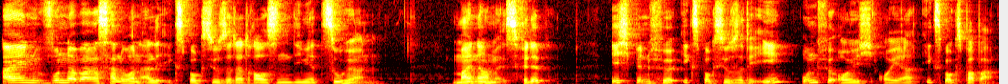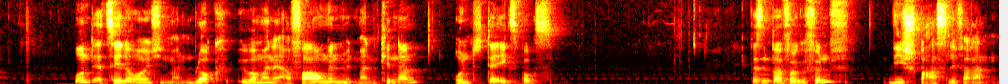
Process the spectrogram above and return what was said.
Ein wunderbares Hallo an alle Xbox-User da draußen, die mir zuhören. Mein Name ist Philipp, ich bin für xboxuser.de und für euch euer Xbox-Papa und erzähle euch in meinem Blog über meine Erfahrungen mit meinen Kindern und der Xbox. Wir sind bei Folge 5, die Spaßlieferanten.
